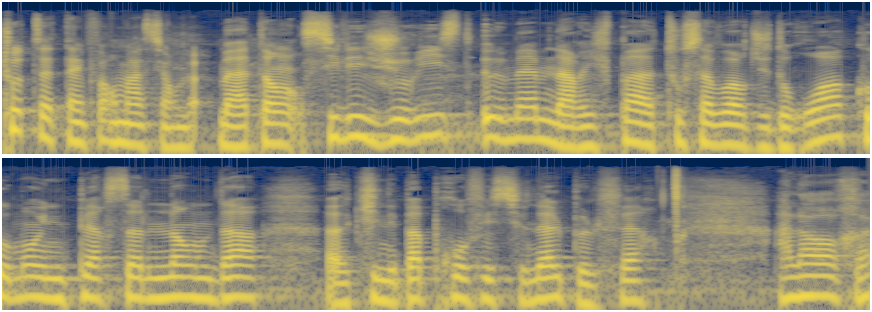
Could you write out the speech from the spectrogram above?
toute cette information-là. Mais attends, si les juristes eux-mêmes n'arrivent pas à tout savoir du droit, comment une personne lambda euh, qui n'est pas professionnelle peut le faire? Alors, euh,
